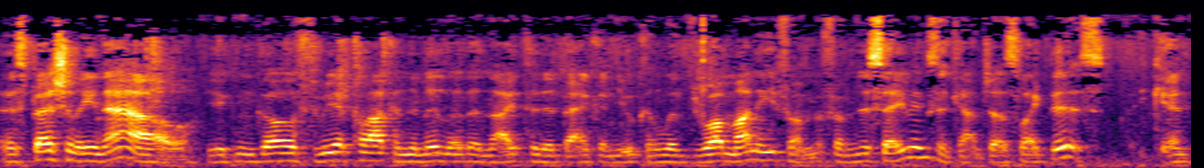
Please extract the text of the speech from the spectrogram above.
and especially now, you can go three o'clock in the middle of the night to the bank and you can withdraw money from, from the savings account just like this. You can't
